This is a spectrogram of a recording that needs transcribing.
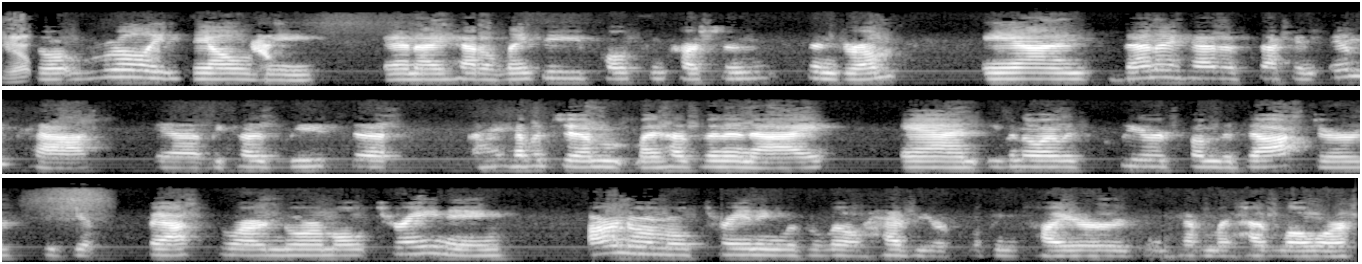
yep. so it really nailed yep. me. And I had a lengthy post-concussion syndrome, and then I had a second impact uh, because we used to. I have a gym, my husband and I, and even though I was cleared from the doctors to get back to our normal training, our normal training was a little heavier, flipping tires and having my head lower.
